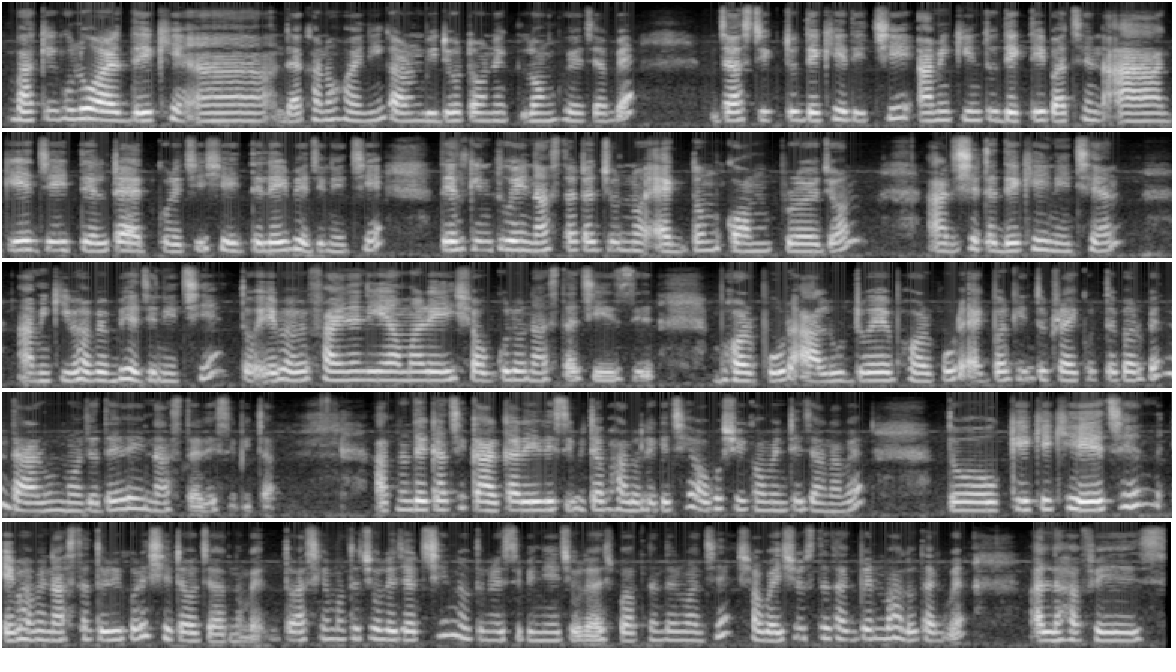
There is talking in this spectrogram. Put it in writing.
বাকিগুলো আর দেখে দেখানো হয়নি কারণ ভিডিওটা অনেক লং হয়ে যাবে। জাস্ট একটু দেখিয়ে দিচ্ছি। আমি কিন্তু দেখতেই পাচ্ছেন, আগে যেই তেলটা অ্যাড করেছি সেই তেলেই ভেজে নিচ্ছি। তেল কিন্তু এই নাস্তাটার জন্য একদম কম প্রয়োজন। আর সেটা দেখেই নিচ্ছেন। আমি কীভাবে ভেজে নিচ্ছি? তো এভাবে ফাইনালি আমার এই সবগুলো নাস্তা চিজ ভরপুর আলু ডোয়ে ভরপুর, একবার কিন্তু ট্রাই করতে পারবেন। দারুণ মজাদের এই নাস্তা রেসিপিটা আপনাদের কাছে কার কার এই রেসিপিটা ভালো লেগেছে অবশ্যই কমেন্টে জানাবেন। তো কে কে খেয়েছেন, এভাবে নাস্তা তৈরি করে সেটাও জানাবেন। তো আজকের মতো চলে যাচ্ছি, নতুন রেসিপি নিয়ে চলে আসব আপনাদের মাঝে। সবাই সুস্থ থাকবেন, ভালো থাকবেন। আল্লাহ হাফেজ।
